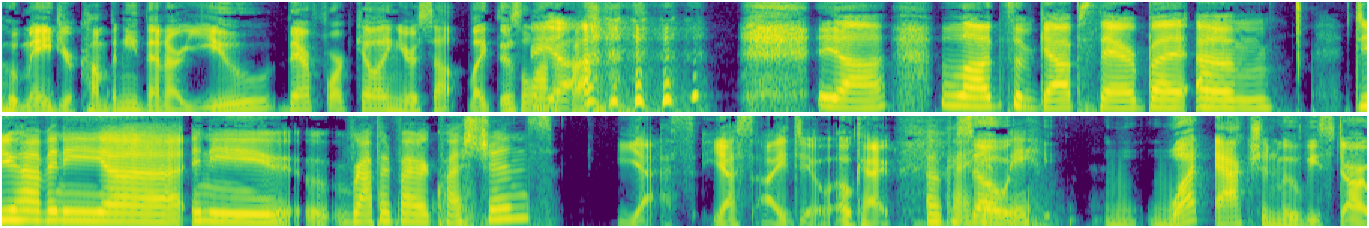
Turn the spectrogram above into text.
who made your company then are you therefore killing yourself? Like there's a lot of yeah. questions. yeah, lots of gaps there. But um, do you have any uh, any rapid fire questions? Yes. Yes, I do. Okay. Okay, So-. What action movie star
